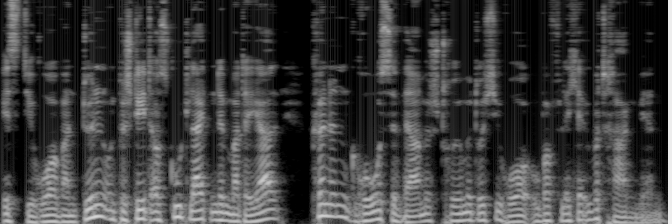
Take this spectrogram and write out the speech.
Ist die Rohrwand dünn und besteht aus gut leitendem Material, können große Wärmeströme durch die Rohroberfläche übertragen werden.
